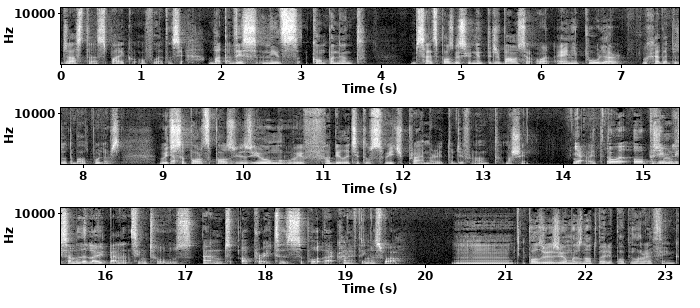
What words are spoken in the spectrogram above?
just a spike of latency. But this needs component besides Postgres, you need PgBouncer or any pooler. We had episode about poolers, which yeah. supports PostResume with ability to switch primary to different machine. Yeah, right. Or, or presumably some of the load balancing tools and operators support that kind of thing as well. Mm, resume is not very popular, I think,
